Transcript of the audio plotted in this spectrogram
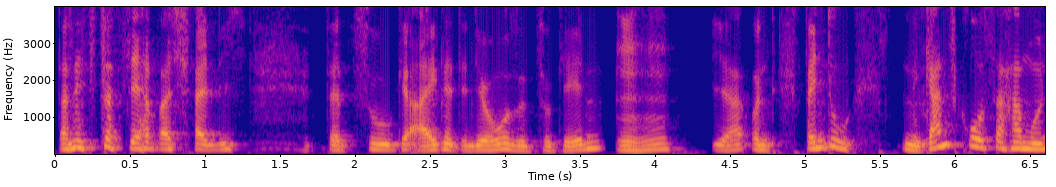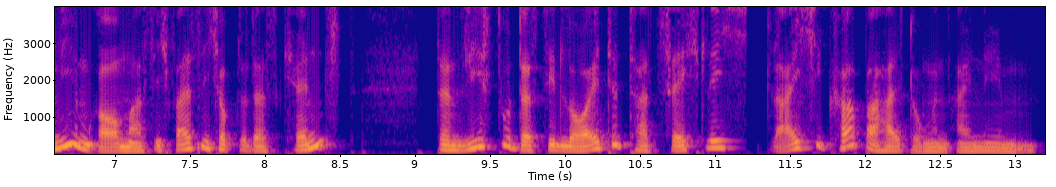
Dann ist das sehr wahrscheinlich dazu geeignet, in die Hose zu gehen. Mhm. Ja, und wenn du eine ganz große Harmonie im Raum hast, ich weiß nicht, ob du das kennst, dann siehst du, dass die Leute tatsächlich gleiche Körperhaltungen einnehmen.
